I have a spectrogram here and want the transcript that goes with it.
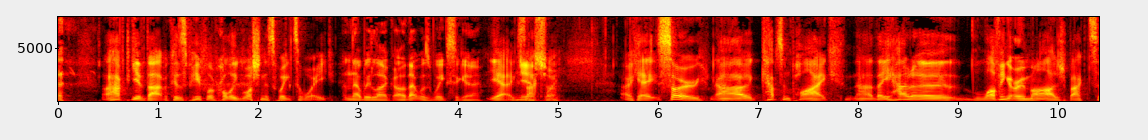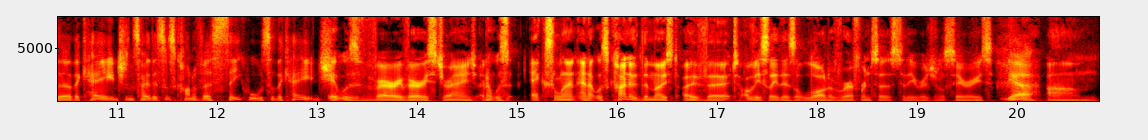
I have to give that because people are probably watching this week to week. And they'll be like, "Oh, that was weeks ago." Yeah, exactly. sure. Okay, so uh, Captain Pike, uh, they had a loving homage back to The Cage, and so this was kind of a sequel to The Cage. It was very, very strange, and it was excellent, and it was kind of the most overt. Obviously, there's a lot of references to the original series. Yeah. um,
